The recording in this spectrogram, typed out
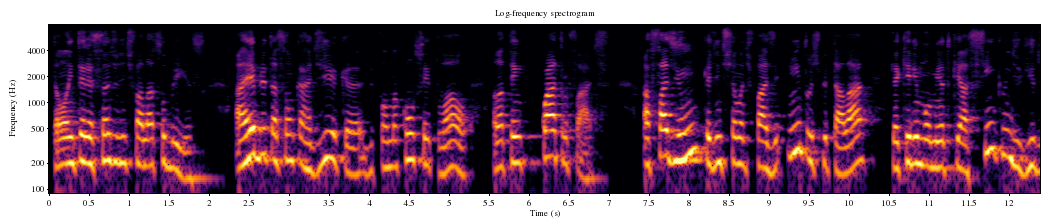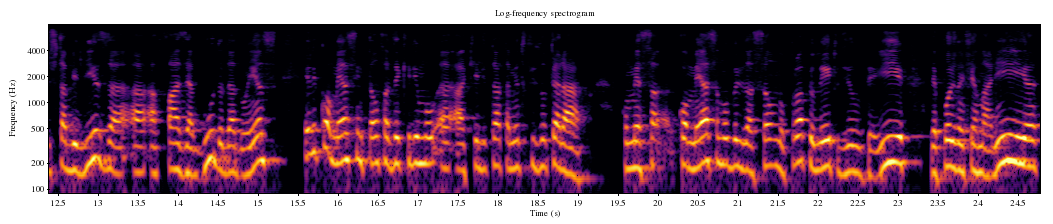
Então é interessante a gente falar sobre isso. A reabilitação cardíaca, de forma conceitual, ela tem quatro fases. A fase 1, que a gente chama de fase intra-hospitalar, que é aquele momento que assim que o indivíduo estabiliza a, a fase aguda da doença, ele começa então a fazer aquele, aquele tratamento fisioterápico. Começa, começa a mobilização no próprio leito de UTI, depois na enfermaria,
